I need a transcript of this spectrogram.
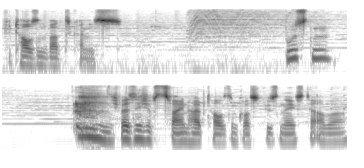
Für 1000 Watt kann ich es boosten. Ich weiß nicht, ob es zweieinhalbtausend kostet fürs nächste, aber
